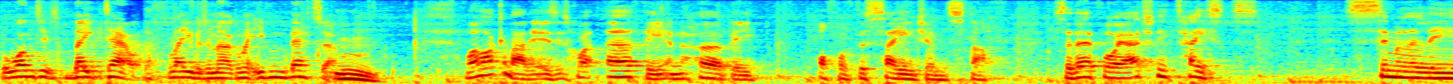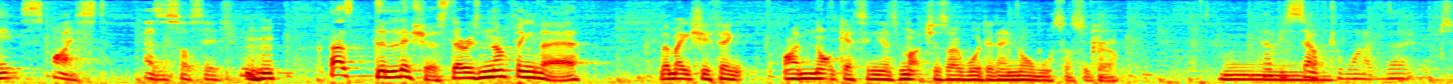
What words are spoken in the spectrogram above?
But once it's baked out, the flavours amalgamate even better. Hmm. What I like about it is it's quite earthy and herby off of the sage and stuff. So therefore it actually tastes similarly spiced as a sausage. Mm-hmm. That's delicious. There is nothing there that makes you think, I'm not getting as much as I would in a normal sausage roll. Help yourself to one of those.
